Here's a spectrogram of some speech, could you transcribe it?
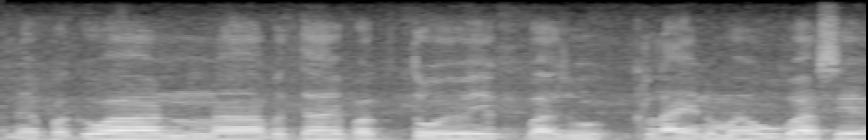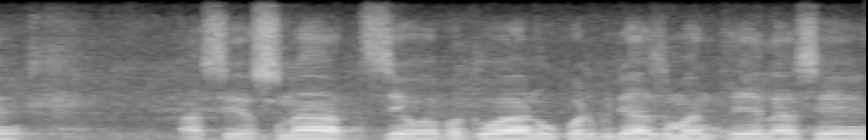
અને ભગવાનના બધા ભક્તો એક બાજુ લાઇનમાં ઊભા છે. આ શેષનાથ જેવા ભગવાન ઉપર બિરાજમાન થયેલા છે.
